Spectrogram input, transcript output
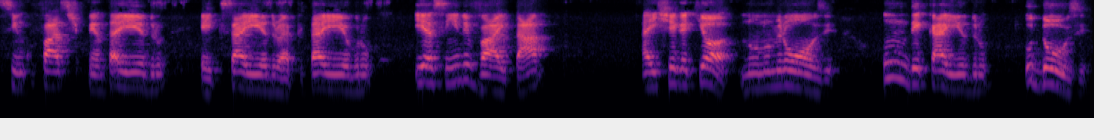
Cinco faces, pentaedro. Hexaedro, heptaedro. E assim ele vai, tá? Aí chega aqui, ó, no número 11, um decaedro, o 12,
